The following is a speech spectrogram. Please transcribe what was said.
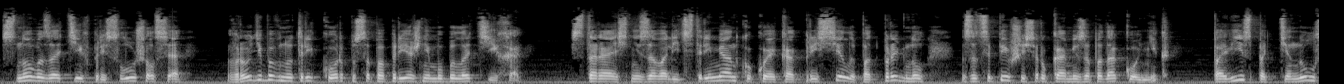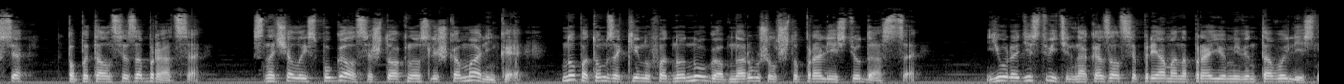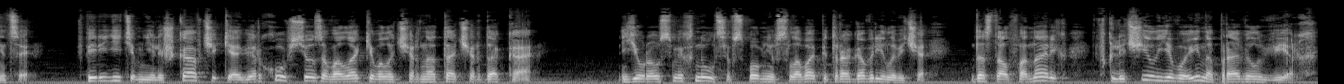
Снова затих, прислушался. Вроде бы внутри корпуса по-прежнему было тихо. Стараясь не завалить стремянку, кое-как присел и подпрыгнул, зацепившись руками за подоконник. Повис, подтянулся, попытался забраться. Сначала испугался, что окно слишком маленькое – но потом, закинув одну ногу, обнаружил, что пролезть удастся. Юра действительно оказался прямо на проеме винтовой лестницы. Впереди темнели шкафчики, а вверху все заволакивала чернота чердака. Юра усмехнулся, вспомнив слова Петра Гавриловича, достал фонарик, включил его и направил вверх.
